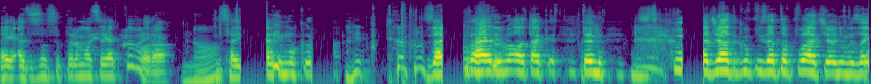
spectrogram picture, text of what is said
Ej, a to są super moce jak Pewora. No. Zajebali mu kurwa. Zajebali mu, o tak, ten kurwa dziad głupi za to płaci, oni mu zajebali.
